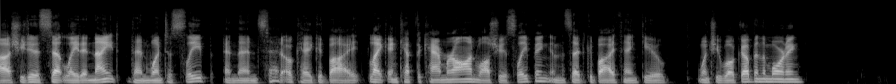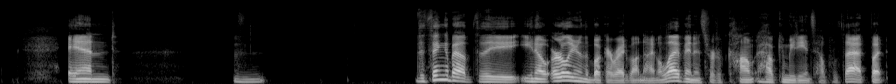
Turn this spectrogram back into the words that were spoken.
uh, she did a set late at night, then went to sleep, and then said, "Okay, goodbye," like, and kept the camera on while she was sleeping, and said goodbye, thank you when she woke up in the morning. And th- the thing about the, you know, earlier in the book, I read about 9 11 and sort of com- how comedians help with that. But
